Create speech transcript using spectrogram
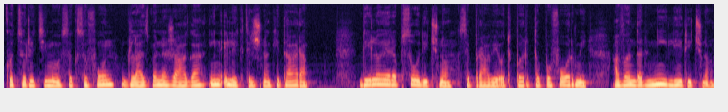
kot so recimo saksofon, glasbena žaga in električna kitara. Delo je rapsodično, se pravi odprto po formi, a vendar ni lirično.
